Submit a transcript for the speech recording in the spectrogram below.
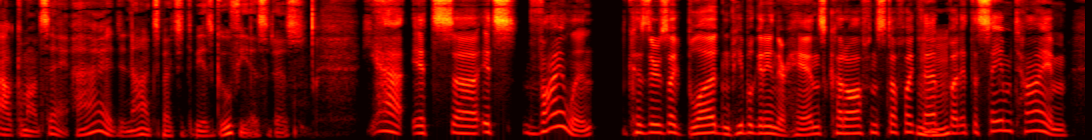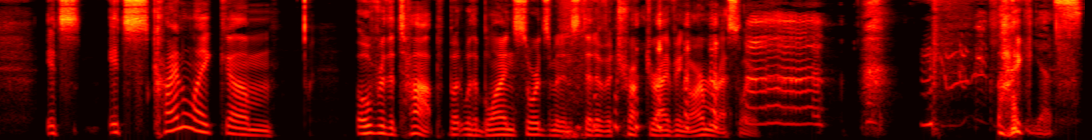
I'll come out and say I did not expect it to be as goofy as it is. Yeah, it's uh it's violent because there's like blood and people getting their hands cut off and stuff like that, Mhm. but at the same time it's it's kind of like um over the top but with a blind swordsman instead of a truck driving arm wrestler. Like Yes.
